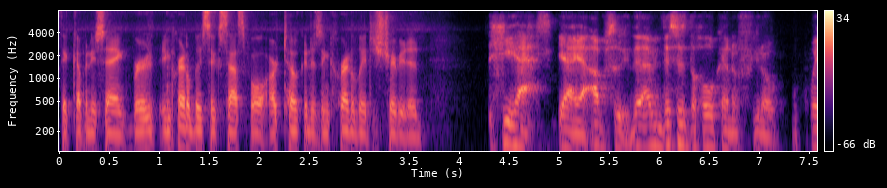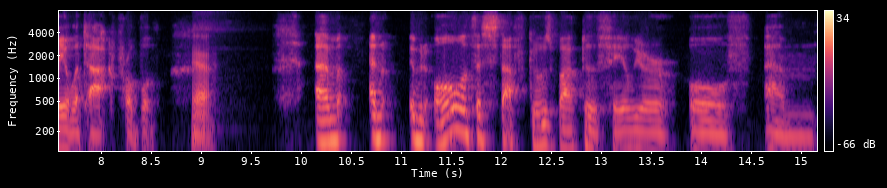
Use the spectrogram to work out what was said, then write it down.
the company saying we're incredibly successful, our token is incredibly distributed. Yes, yeah, yeah, absolutely. I mean, this is the whole kind of you know whale attack problem. Yeah. Um, and I mean, all of this stuff goes back to the failure of um,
